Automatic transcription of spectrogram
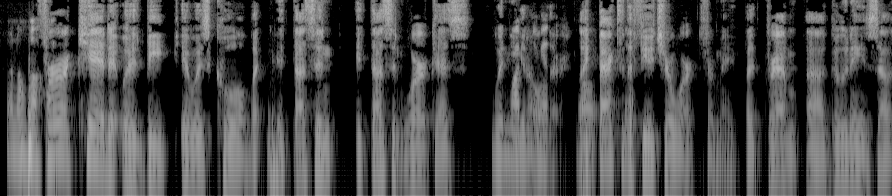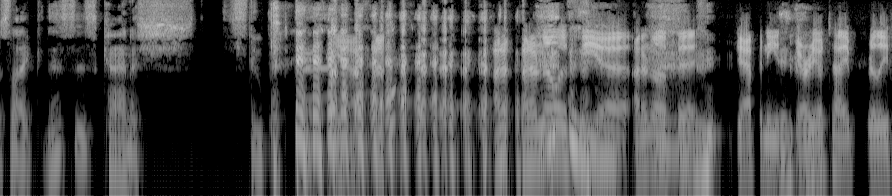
on a lot. for a kid, it would be it was cool, but it doesn't it doesn't work as when you get Watching it- older. Like oh, Back to the. Future worked for me, but Grab uh, Goonies, I was like, this is kind of sh- stupid. Yeah, I don't, I don't know if the uh, I don't know if the Japanese stereotype really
